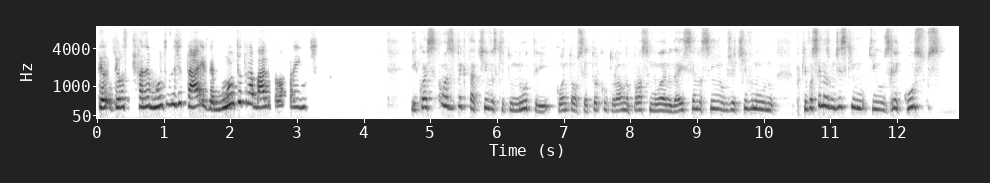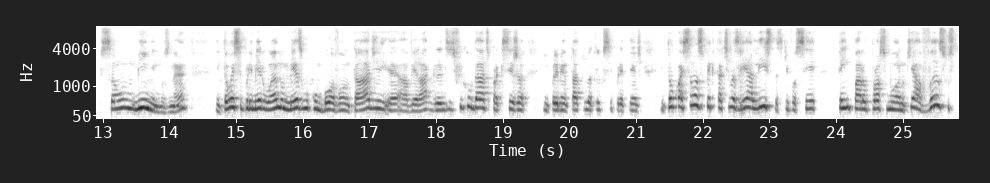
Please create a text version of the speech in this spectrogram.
temos que fazer muitos editais, é muito trabalho pela frente. E quais são as expectativas que tu nutre quanto ao setor cultural no próximo ano? Daí sendo assim objetivo no, no porque você mesmo disse que, que os recursos são mínimos, né? Então, esse primeiro ano, mesmo com boa vontade, é, haverá grandes dificuldades para que seja implementado tudo aquilo que se pretende. Então, quais são as expectativas realistas que você tem para o próximo ano? Que avanços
